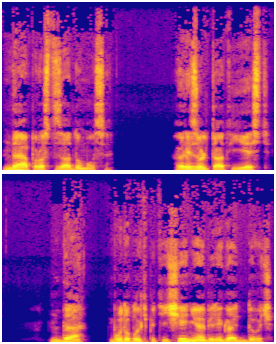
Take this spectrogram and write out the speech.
«Да, просто задумался. Результат есть?» «Да, буду плыть по течению оберегать дочь».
